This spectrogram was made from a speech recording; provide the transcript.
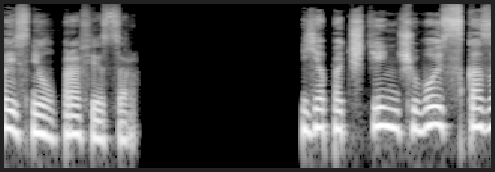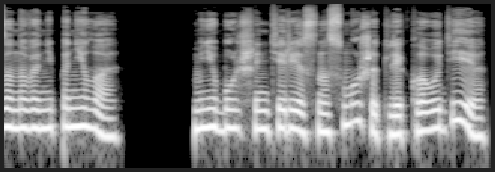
пояснил профессор. Я почти ничего из сказанного не поняла, мне больше интересно, сможет ли Клаудия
